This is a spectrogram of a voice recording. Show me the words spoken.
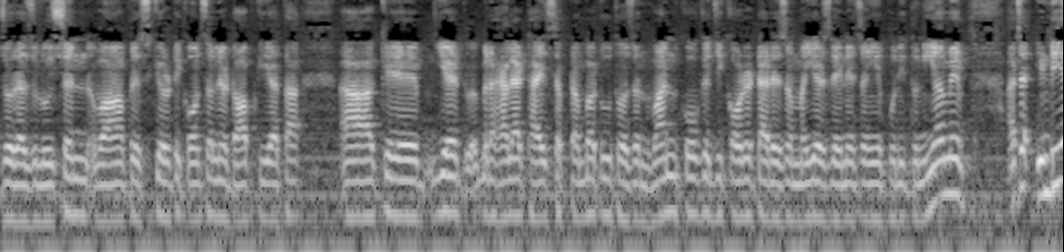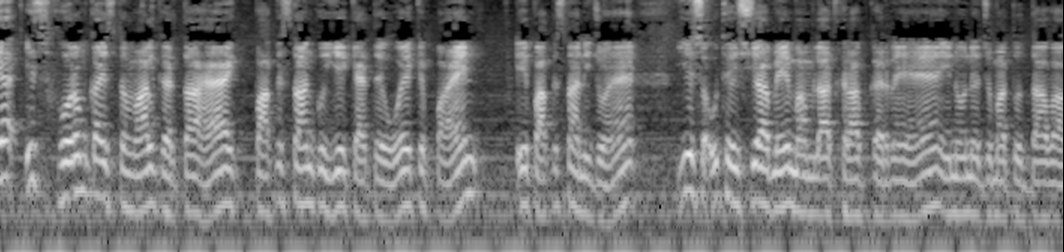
जो रेजोल्यूशन वहाँ पे सिक्योरिटी काउंसिल ने अडॉप्ट किया था कि ये मेरा ख्याल है अट्ठाईस सितंबर 2001 को कि जी काउंटर टेररिज्म मैयर्स लेने चाहिए पूरी दुनिया में। अच्छा इंडिया इस फोरम का इस्तेमाल करता है, पाकिस्तान को ये कहते हुए कि पायन, ये पाकिस्तानी जो हैं, ये साउथ एशिया में मामला खराब कर रहे हैं। इन्होंने जमातुद्दावा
